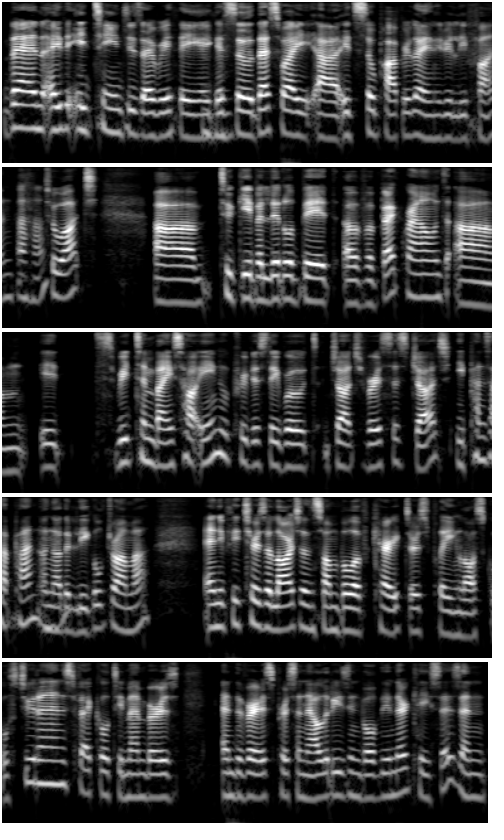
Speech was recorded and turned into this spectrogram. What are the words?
then I think it changes everything. Mm-hmm. I guess mm-hmm. so. That's why uh, it's so popular and really fun uh-huh. to watch. Um, to give a little bit of a background, um, it's written by Seo In, who previously wrote Judge versus Judge, Ipansapan, mm-hmm. another legal drama and it features a large ensemble of characters playing law school students, faculty members, and the various personalities involved in their cases. And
